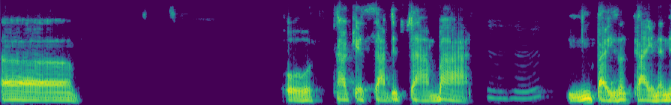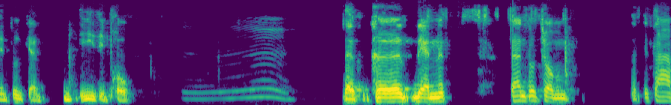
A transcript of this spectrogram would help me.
เอ่อโอ้ทาร์เก็ตสามสิบสามบาท อือฮึอืม ไปสักไกลนะเนี่ยเพิ่งจะยี่สิบหกอืมแต่คือเรียนท่านผู้ชมที่ทราบ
